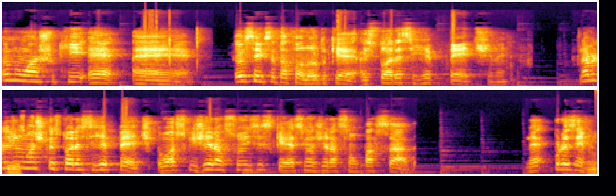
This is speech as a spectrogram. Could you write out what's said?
eu não acho que é, é. Eu sei que você tá falando que é, a história se repete, né? Na verdade, Isso. eu não acho que a história se repete. Eu acho que gerações esquecem a geração passada. Né? Por exemplo,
